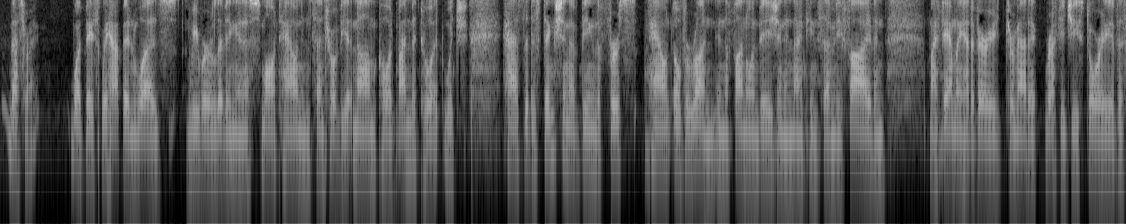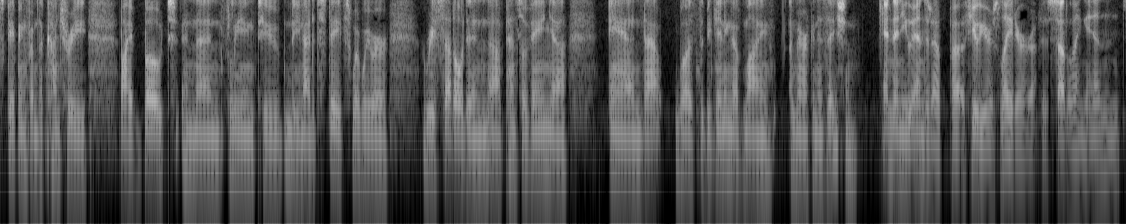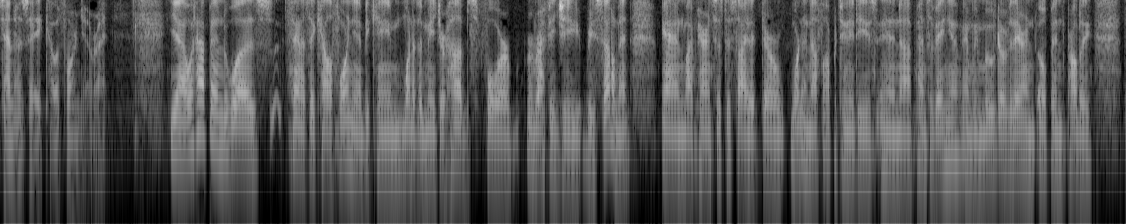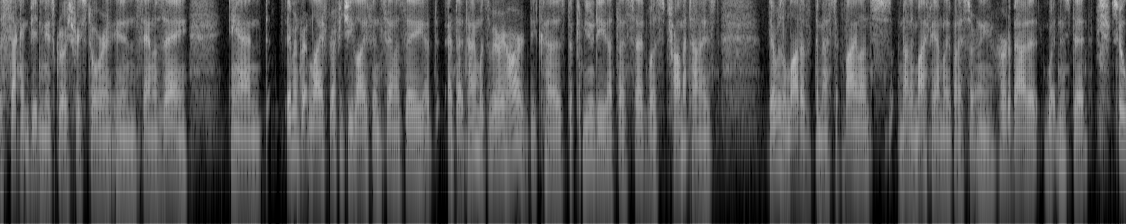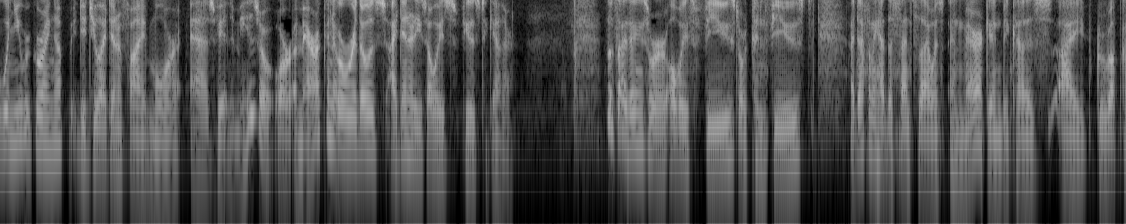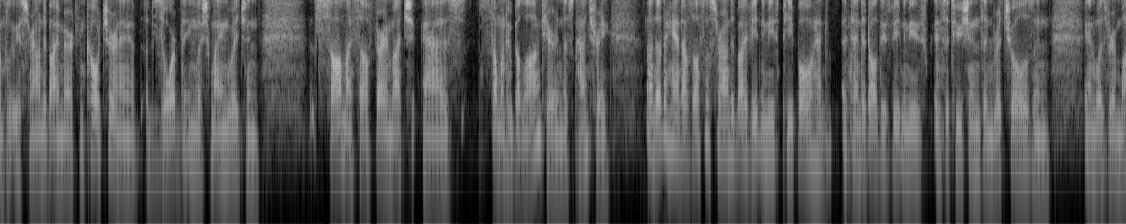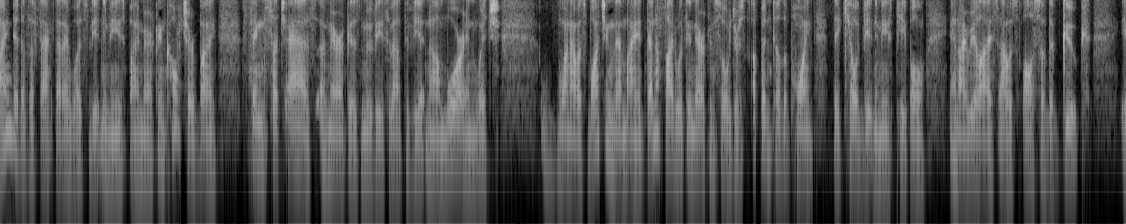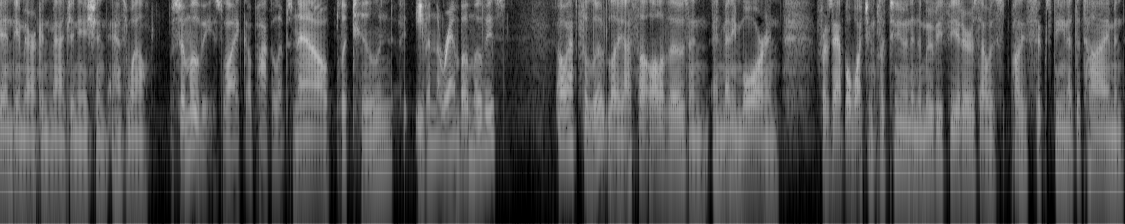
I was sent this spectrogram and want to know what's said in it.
That's right what basically happened was we were living in a small town in central Vietnam called Ban Thuột, which has the distinction of being the first town overrun in the final invasion in 1975. And my family had a very dramatic refugee story of escaping from the country by boat and then fleeing to the United States, where we were resettled in uh, Pennsylvania. And that was the beginning of my Americanization. And then you ended up uh, a few years later settling in San Jose, California, right? Yeah, what happened was San Jose, California became one of the major hubs for refugee resettlement. And my parents just decided there weren't enough opportunities in uh, Pennsylvania. And we moved over there and opened probably the second Vietnamese grocery store in San Jose. And immigrant life, refugee life in San Jose at, at that time was very hard because the community, as I said, was traumatized there was a lot of domestic violence, not in my family, but I certainly heard about it, witnessed it. So when you were growing up, did you identify more as Vietnamese or, or American, or were those identities always fused together? Those identities were always fused or confused. I definitely had the sense that I was American because I grew up completely surrounded by American culture and I absorbed the English language and saw myself very much as someone who belonged here in this country. On the other hand, I was also surrounded by Vietnamese people, had attended all these Vietnamese institutions and rituals, and, and was reminded of the fact that I was Vietnamese by American culture, by things such as America's movies about the Vietnam War, in which when I was watching them, I identified with the American soldiers up until the point they killed Vietnamese people, and I realized I was also the gook in the American imagination as well. So, movies like Apocalypse Now, Platoon, even the Rambo movies? Oh, absolutely. I saw all of those and, and many more. And for example, watching Platoon in the movie theaters, I was probably 16 at the time and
